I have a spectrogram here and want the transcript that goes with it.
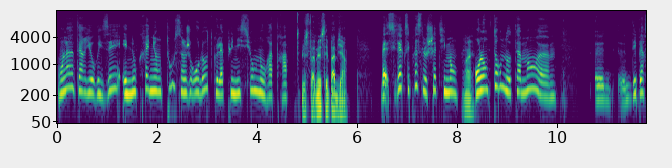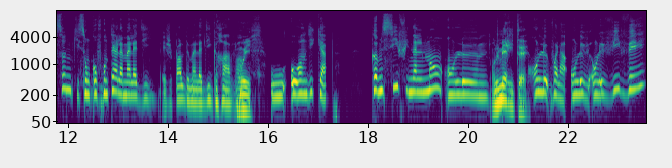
on l'a intériorisé et nous craignons tous un jour ou l'autre que la punition nous rattrape. Le fameux c'est pas bien. Ben, C'est-à-dire que c'est presque le châtiment. Ouais. On l'entend notamment euh, euh, des personnes qui sont confrontées à la maladie, et je parle de maladies graves, hein, Oui, ou au handicap, comme si finalement on le, on le méritait. on le, voilà, on le, on le vivait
